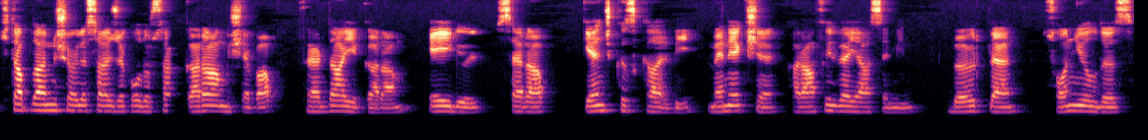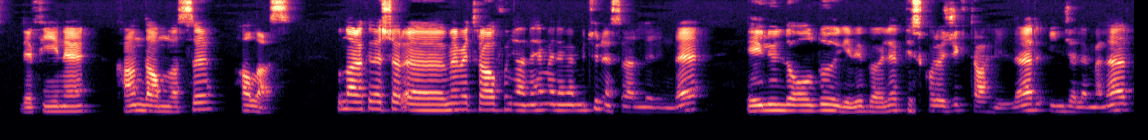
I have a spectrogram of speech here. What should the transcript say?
Kitaplarını şöyle sayacak olursak Garam-ı Şebap, Ferdai Garam, Eylül, Serap, Genç Kız Kalbi, Menekşe, Karanfil ve Yasemin, Böğürtlen, Son Yıldız, Define, Kan Damlası, Halas. Bunlar arkadaşlar e, Mehmet Rauf'un yani hemen hemen bütün eserlerinde Eylül'de olduğu gibi böyle psikolojik tahliller, incelemeler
